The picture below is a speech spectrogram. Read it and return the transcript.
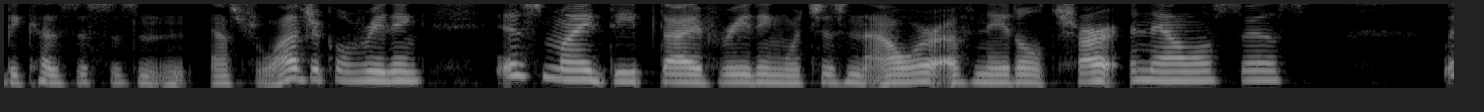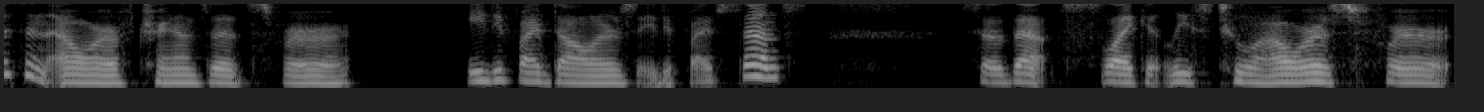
because this is an astrological reading is my deep dive reading, which is an hour of natal chart analysis with an hour of transits for $85.85 so that's like at least two hours for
